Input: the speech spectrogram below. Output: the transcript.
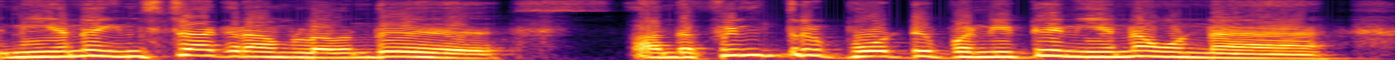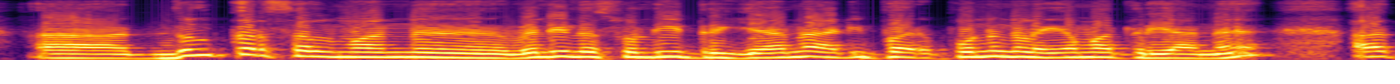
நீ என்ன இன்ஸ்டாகிராமில் வந்து அந்த ஃபில்டர் போட்டு பண்ணிட்டு நீ என்ன உன்னை துல்கர் சல்மான் வெளியில சொல்லிட்டு இருக்கியான்னு அடிப்பாரு. பொண்ணுங்களை ஏமாத்துறியான்னு. அது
